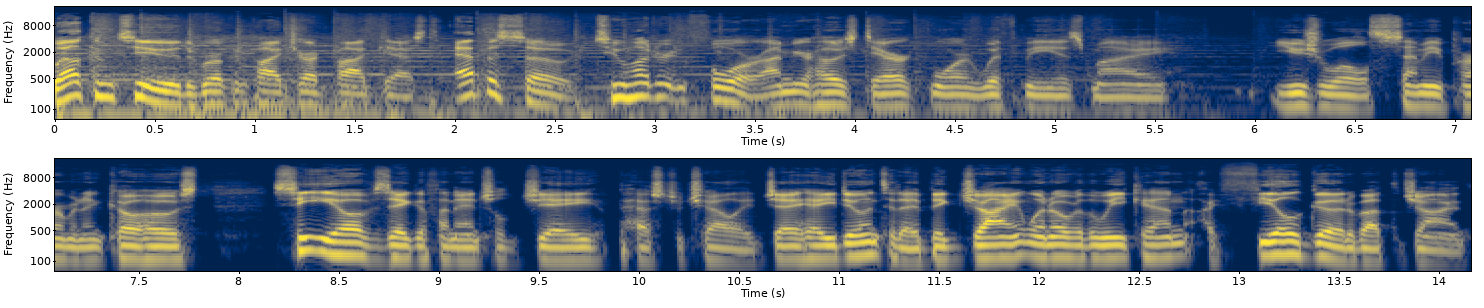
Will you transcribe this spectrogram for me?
Welcome to the Broken Pie Chart Podcast, episode 204. I'm your host, Derek Moore, and with me is my usual semi-permanent co-host, CEO of Zega Financial, Jay Pestrichelli. Jay, how you doing today? Big Giant went over the weekend. I feel good about the Giants.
